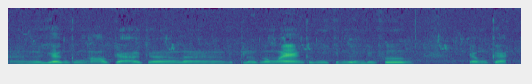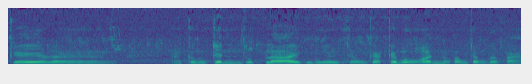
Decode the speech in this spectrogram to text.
à, người dân cũng hỗ trợ cho là lực lượng công an cũng như chính quyền địa phương trong các cái là À, công trình phúc lợi cũng như trong các cái mô hình phòng chống tội phạm.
